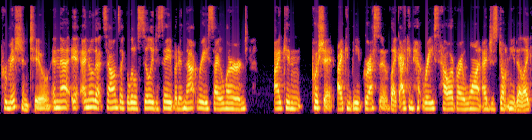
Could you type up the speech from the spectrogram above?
permission to. And that, I know that sounds like a little silly to say, but in that race, I learned I can push it. I can be aggressive. Like I can race however I want. I just don't need to like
